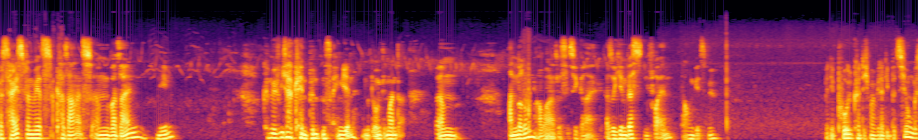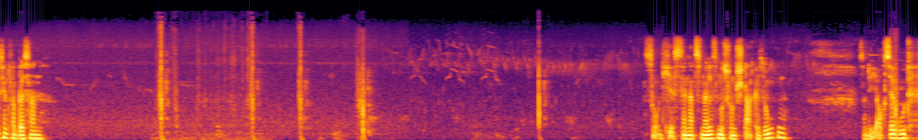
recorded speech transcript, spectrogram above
Das heißt, wenn wir jetzt Kasan als ähm, Vasallen nehmen, können wir wieder kein Bündnis eingehen mit irgendjemand ähm, anderem, aber das ist egal. Also hier im Westen vor allem, darum geht es mir. Mit den Polen könnte ich mal wieder die Beziehung ein bisschen verbessern. So, und hier ist der Nationalismus schon stark gesunken. Das ist natürlich auch sehr gut.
